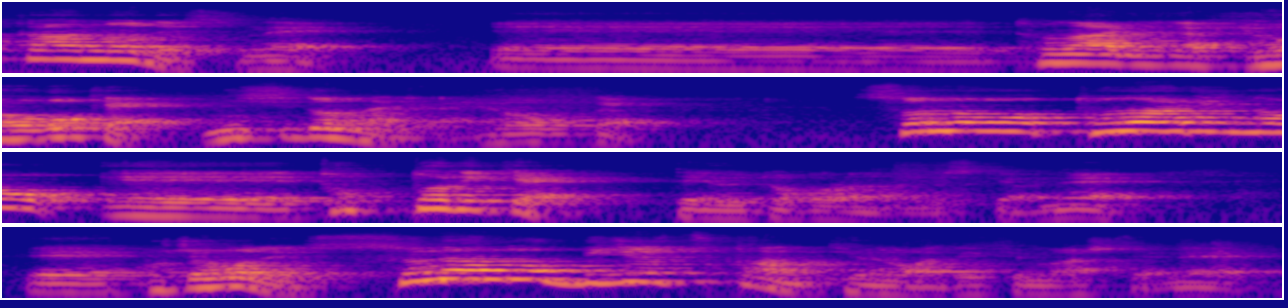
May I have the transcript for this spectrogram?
阪のですね、えー隣が兵庫県、西隣が兵庫県、その隣の、えー鳥取県っていうところなんですけどね、えーこちらもね、砂の美術館っていうのができましてね、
